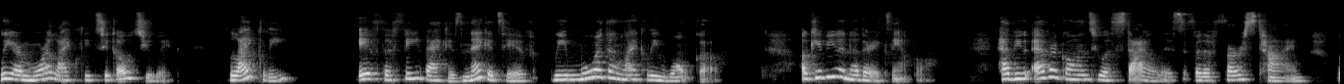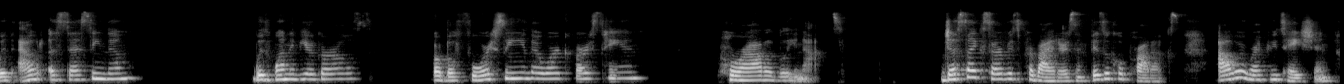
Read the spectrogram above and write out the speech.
we are more likely to go to it. Likely, if the feedback is negative, we more than likely won't go. I'll give you another example. Have you ever gone to a stylist for the first time without assessing them with one of your girls or before seeing their work firsthand? Probably not. Just like service providers and physical products, our reputation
